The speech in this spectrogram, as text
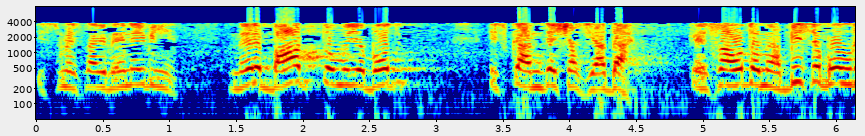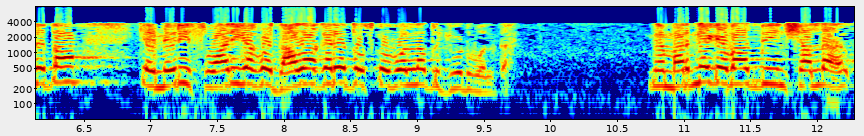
اس میں ساری بہنیں بھی ہیں۔ میرے بعد تو مجھے بہت اس کا اندیشہ زیادہ ہے۔ کہ ایسا ہو تو میں ابھی سے بول دیتا ہوں کہ میری سواری کا کوئی دعویٰ کرے تو اس کو بولنا تو جھوٹ بولتا ہے۔ میں مرنے کے بعد بھی انشاءاللہ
